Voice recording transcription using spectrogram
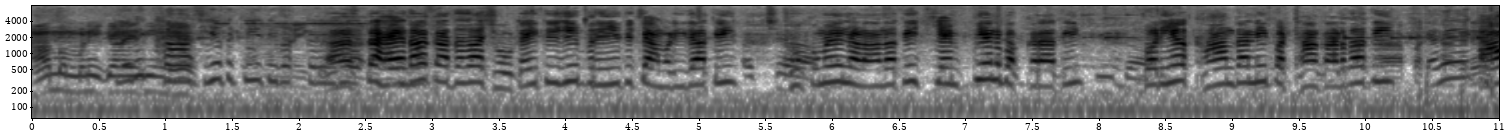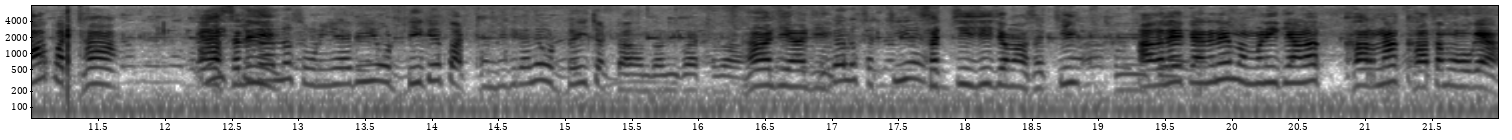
ਆ ਮੰਮਣੀ ਇਹਦੀ ਦੀ ਖਾਸੀਅਤ ਕੀ ਤੀ ਬੱਕਰੀ ਅਸ ਤਾਂ ਹੈ ਦਾ ਕੱਦ ਦਾ ਛੋਟਾ ਹੀ ਤੀ ਜੀ ਬਰੀਕ ਚਮੜੀ ਦਾ ਤੀ। ਹੁਕਮੇ ਨਲਾਂ ਦਾ ਤੀ ਚੈਂਪੀਅਨ ਬੱਕਰਾ ਤੀ। ਬੜੀਆਂ ਖਾਨਦਾਨੀ ਪੱਠਾਂ ਕੱਢਦਾ ਤੀ ਕਹਿੰਦੇ ਆਹ ਪੱਠਾਂ ਅਸਲੀ ਗੱਲ ਸੁਣੀ ਹੈ ਵੀ ਉੱਡੀ ਕੇ ਪੱਠ ਹੁੰਦੀ ਸੀ ਕਹਿੰਦੇ ਉੱਡਾ ਹੀ ਚੱਟਾ ਹੁੰਦਾ ਸੀ ਪੱਠ ਦਾ। ਹਾਂਜੀ ਹਾਂਜੀ। ਇਹ ਗੱਲ ਸੱਚੀ ਹੈ? ਸੱਚੀ ਜੀ ਜਮਾ ਸੱਚੀ। ਅਗਲੇ ਕਹਿੰਦੇ ਨੇ ਮੰਮਣੀ ਕਿਆਲਾ ਖਰਨਾ ਖਤਮ ਹੋ ਗਿਆ।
